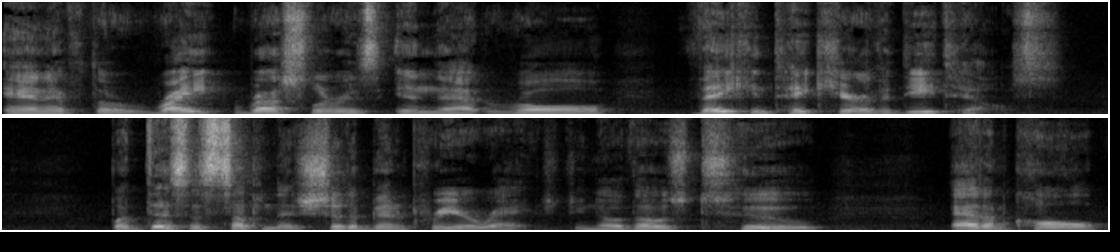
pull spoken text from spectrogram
and if the right wrestler is in that role, they can take care of the details. But this is something that should have been prearranged. You know, those two, Adam Cole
